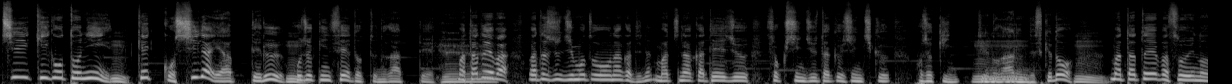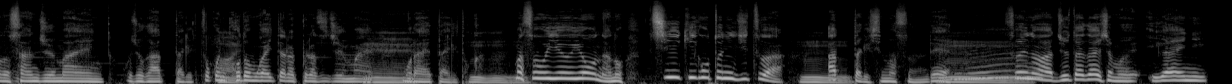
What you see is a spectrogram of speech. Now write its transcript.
地域ごとにうん。結構市がやってる補助金制度っていうのがあって、うんまあ、例えば私の地元なんかでね街中定住促進住宅新築補助金っていうのがあるんですけど、うん。まあ、例えばそういうのの30万円補助があったりそこに子供がいたらプラス10万円もらえたりとか、うんうんうん。まあ、そういうようなの地域ごとに実はうんあったりしますんで、うん。そういうのは住宅会社も意外に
